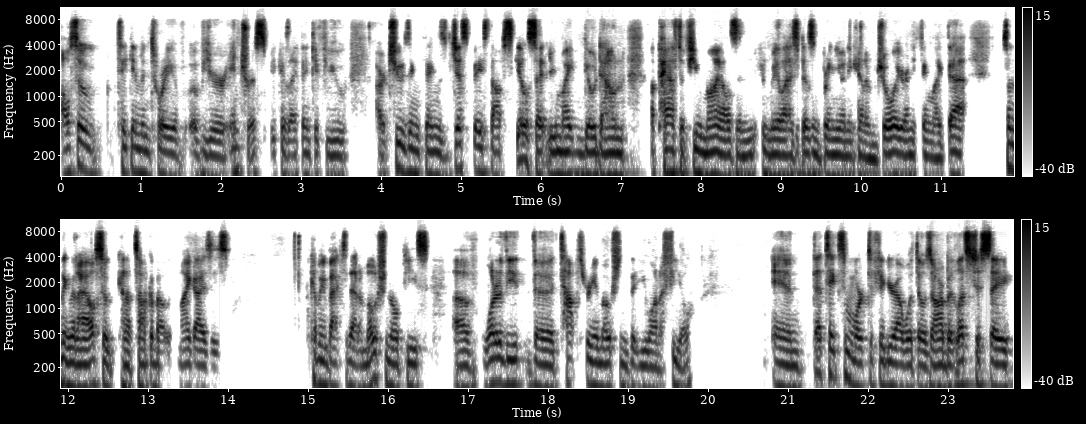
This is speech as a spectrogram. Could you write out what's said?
Also take inventory of, of your interests because I think if you are choosing things just based off skill set, you might go down a path a few miles and, and realize it doesn't bring you any kind of joy or anything like that something that I also kind of talk about with my guys is coming back to that emotional piece of what are the the top three emotions that you want to feel. And that takes some work to figure out what those are but let's just say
